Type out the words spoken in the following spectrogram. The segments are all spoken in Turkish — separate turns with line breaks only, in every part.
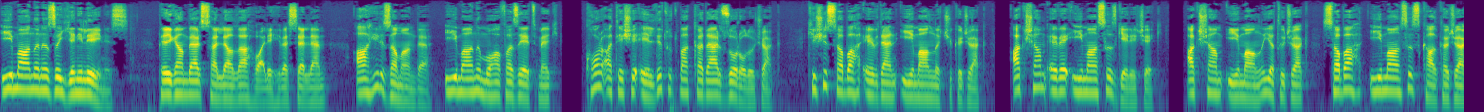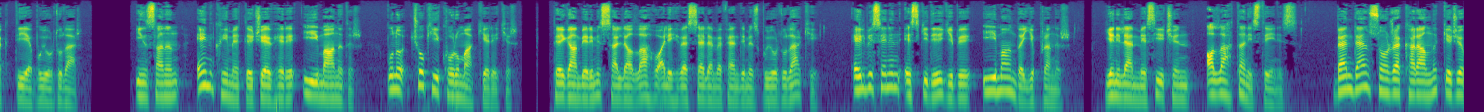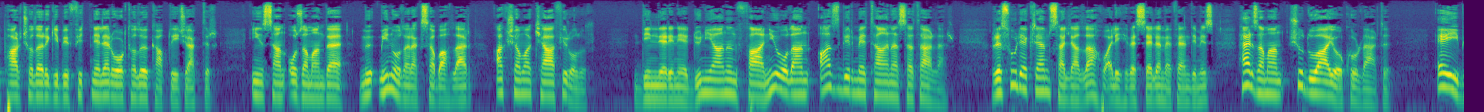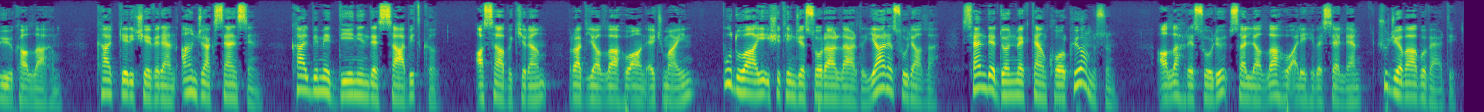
İmanınızı yenileyiniz. Peygamber sallallahu aleyhi ve sellem, ahir zamanda imanı muhafaza etmek, kor ateşi elde tutmak kadar zor olacak. Kişi sabah evden imanlı çıkacak, akşam eve imansız gelecek, akşam imanlı yatacak, sabah imansız kalkacak diye buyurdular. İnsanın en kıymetli cevheri imanıdır. Bunu çok iyi korumak gerekir. Peygamberimiz sallallahu aleyhi ve sellem Efendimiz buyurdular ki, elbisenin eskidiği gibi iman da yıpranır. Yenilenmesi için Allah'tan isteyiniz. Benden sonra karanlık gece parçaları gibi fitneler ortalığı kaplayacaktır. İnsan o zamanda mümin olarak sabahlar, akşama kafir olur. Dinlerini dünyanın fani olan az bir metaana satarlar. Resul Ekrem sallallahu aleyhi ve sellem efendimiz her zaman şu duayı okurlardı. Ey büyük Allah'ım, kalpleri çeviren ancak sensin. Kalbimi dininde sabit kıl. Ashab-ı kiram radıyallahu an ecmain bu duayı işitince sorarlardı. Ya Resulallah, sen de dönmekten korkuyor musun? Allah Resulü sallallahu aleyhi ve sellem şu cevabı verdi.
